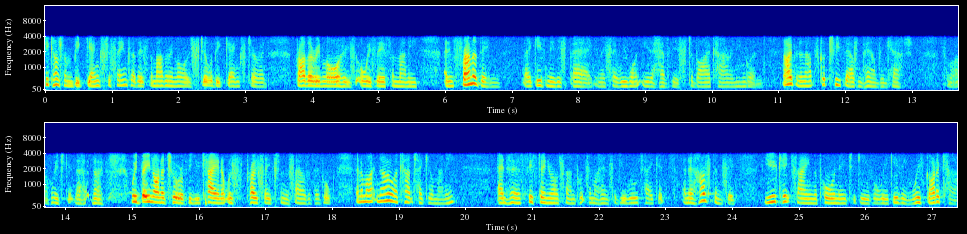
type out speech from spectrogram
she comes from a big gangster scene. So there's the mother-in-law who's still a big gangster, and brother-in-law who's always there for money. And in front of them, they give me this bag, and they say, "We want you to have this to buy a car in England." And I open it up; it's got two thousand pounds in cash. I'm like, "Where'd you get that?" No, we'd been on a tour of the UK, and it was proceeds from the sales of her book. And I'm like, "No, I can't take your money." And her 15-year-old son puts in my hand and said, "You will take it." And her husband said, you keep saying the poor need to give, or we're giving. We've got a car.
